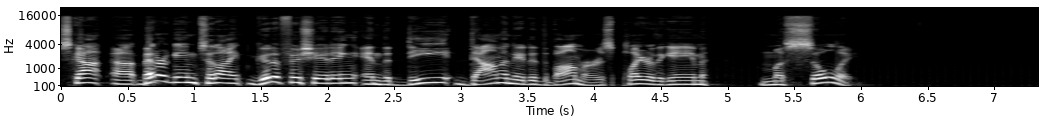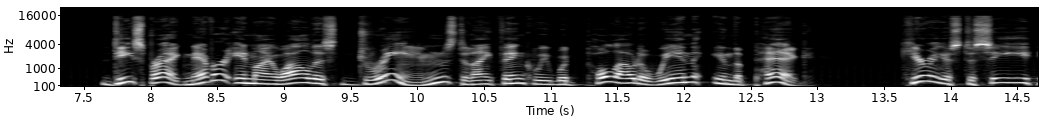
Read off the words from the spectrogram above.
Scott, uh, better game tonight, good officiating, and the D dominated the Bombers. Player of the game, Masoli. D. Sprague, never in my wildest dreams did I think we would pull out a win in the peg. Curious to see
